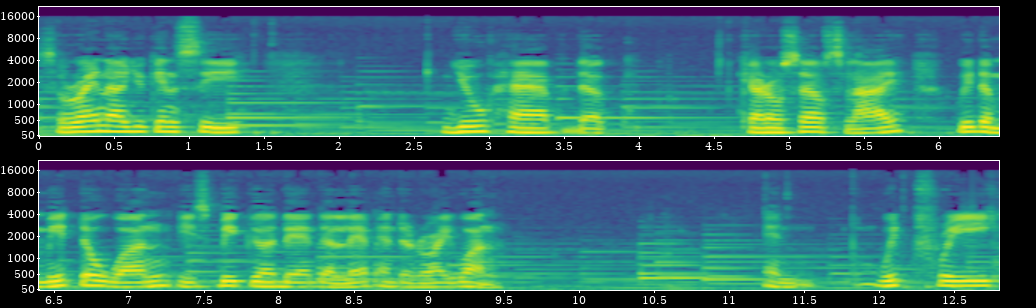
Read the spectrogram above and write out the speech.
so right now you can see you have the carousel slide with the middle one is bigger than the left and the right one. And with free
